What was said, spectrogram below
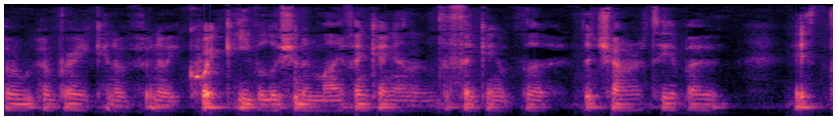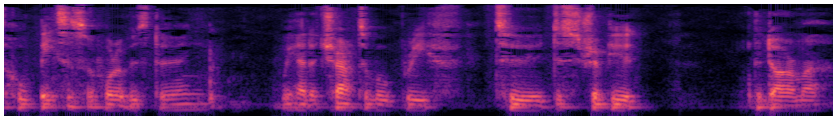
a, a very kind of in a quick evolution in my thinking and the thinking of the, the charity about it, the whole basis of what it was doing. We had a charitable brief to distribute the Dharma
